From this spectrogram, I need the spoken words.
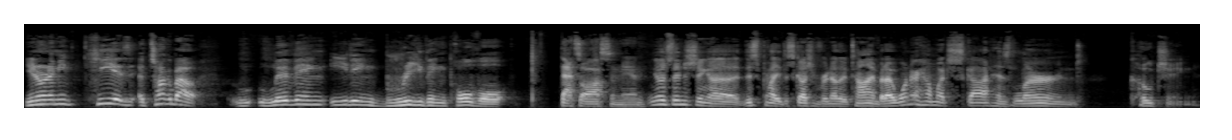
You know what I mean? He is talk about living, eating, breathing pole vault. That's awesome, man. You know, it's interesting. Uh, this is probably a discussion for another time, but I wonder how much Scott has learned coaching.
